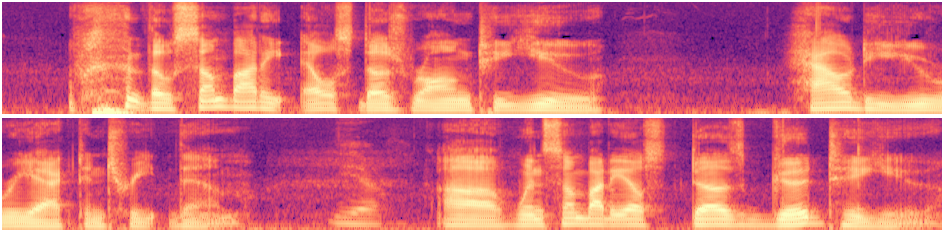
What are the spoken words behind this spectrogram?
though somebody else does wrong to you, how do you react and treat them? yeah, uh, when somebody else does good to you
